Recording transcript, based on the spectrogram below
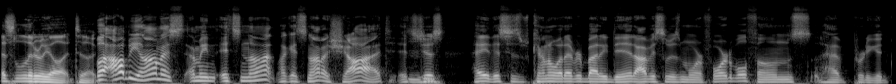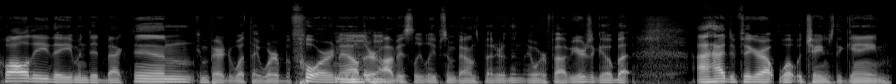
That's literally all it took. But I'll be honest. I mean, it's not like it's not a shot. It's Mm-hmm. just, hey, this is kind of what everybody did. Obviously, it was more affordable. Phones have pretty good quality. They even did back then compared to what they were before. Now they're Mm-hmm. obviously leaps and bounds better than they were five years ago. But I had to figure out what would change the game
